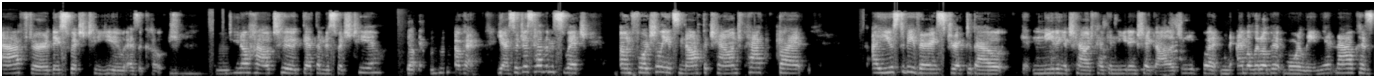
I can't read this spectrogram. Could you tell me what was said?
after they switch to you as a coach. Mm-hmm. Do you know how to get them to switch to you? Yep. Mm-hmm. Okay. Yeah, so just have them switch. Unfortunately, it's not the challenge pack, but I used to be very strict about needing a challenge pack and needing Shakeology, but I'm a little bit more lenient now because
